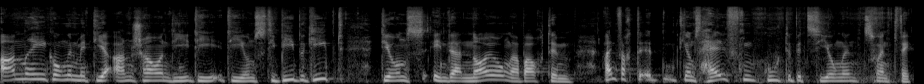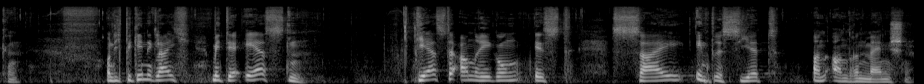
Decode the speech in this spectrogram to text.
Anregungen mit dir anschauen, die, die, die uns die Bibel gibt, die uns in der Erneuerung, aber auch dem, einfach, die uns helfen, gute Beziehungen zu entwickeln. Und ich beginne gleich mit der ersten. Die erste Anregung ist, sei interessiert an anderen Menschen.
